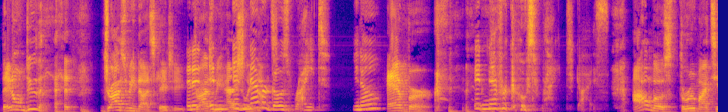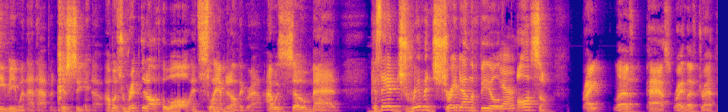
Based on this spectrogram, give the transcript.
They don't do that. Drives me nuts, KG. and it, Drives it, me it actually never nuts. goes right. You know? ever. It never goes right, guys. I almost threw my TV when that happened, just so you know. I almost ripped it off the wall and slammed it on the ground. I was so mad because they had driven straight down the field. Yeah. Awesome. Right, left, pass, right, left, draft.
